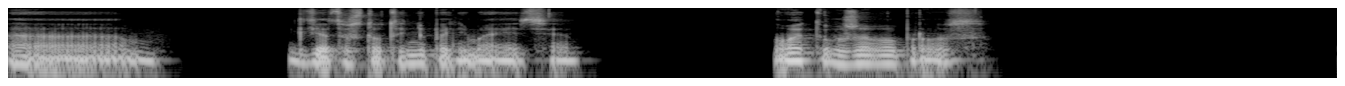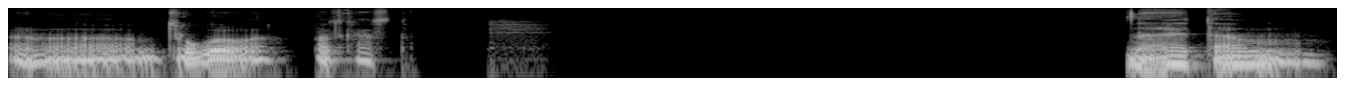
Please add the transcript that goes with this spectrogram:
э, где-то что-то не понимаете. Но это уже вопрос э, другого подкаста. На этом,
